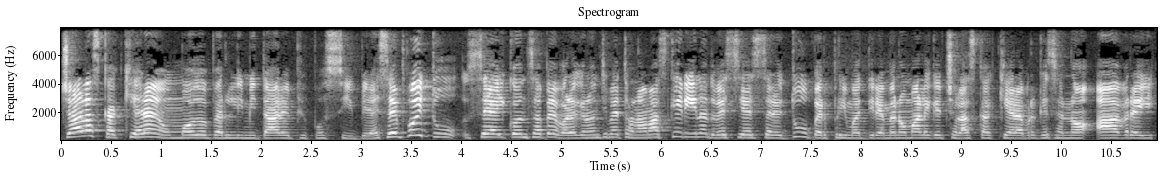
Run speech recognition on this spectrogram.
già la scacchiera è un modo per limitare il più possibile. Se poi tu sei consapevole che non ti mettono una mascherina, dovessi essere tu per primo a dire meno male che c'è la scacchiera, perché sennò avrei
